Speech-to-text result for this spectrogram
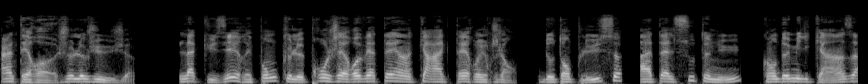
Interroge le juge. L'accusé répond que le projet revêtait un caractère urgent, d'autant plus, a-t-elle soutenu, qu'en 2015,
